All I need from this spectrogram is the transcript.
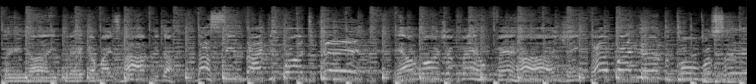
Tem a entrega mais rápida da cidade, pode crer. É a loja Ferro Ferragem trabalhando com você.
